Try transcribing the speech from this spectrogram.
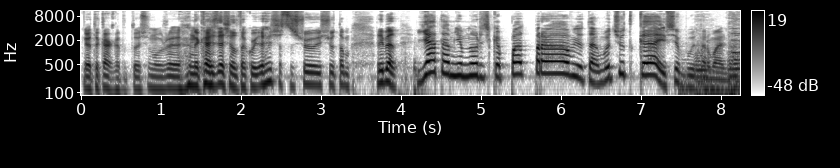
Это как это? То есть он уже накосячил такой, я сейчас еще, еще там... Ребят, я там немножечко подправлю там, вот чутка, и все будет нормально.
